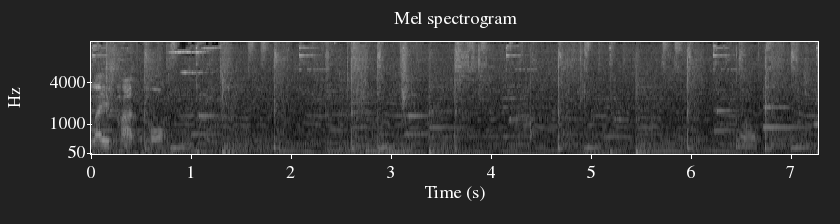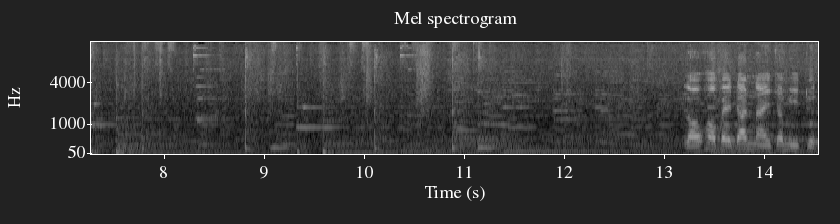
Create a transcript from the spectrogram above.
ไล่พาดของ เราเข้าไปด้านในจะมีจุด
